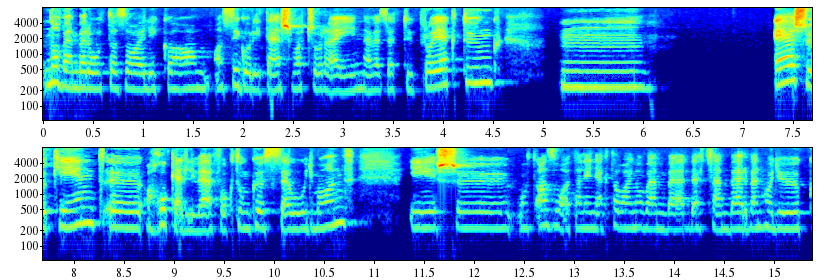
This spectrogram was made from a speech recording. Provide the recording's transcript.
November óta zajlik a, a szigorítás vacsorai nevezetű projektünk. Mm, elsőként a Hokedlivel fogtunk össze, úgymond, és ott az volt a lényeg tavaly november-decemberben, hogy ők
